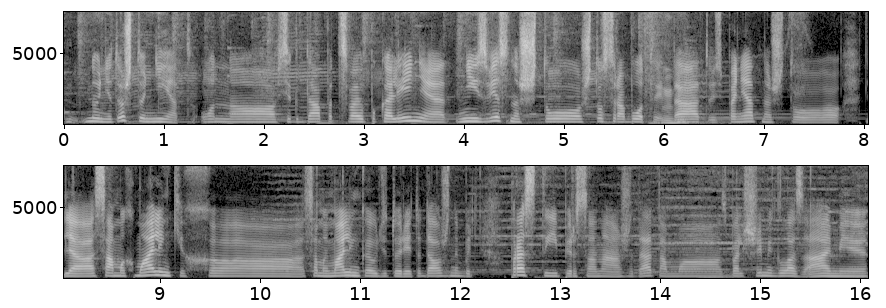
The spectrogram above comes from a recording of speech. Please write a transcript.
ну не то, что нет, он а, всегда под свое поколение. Неизвестно, что что сработает, Мгм. да, то есть понятно, что для самых маленьких, а, самой маленькой аудитории это должны быть простые персонажи, да, там а, с большими глазами,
